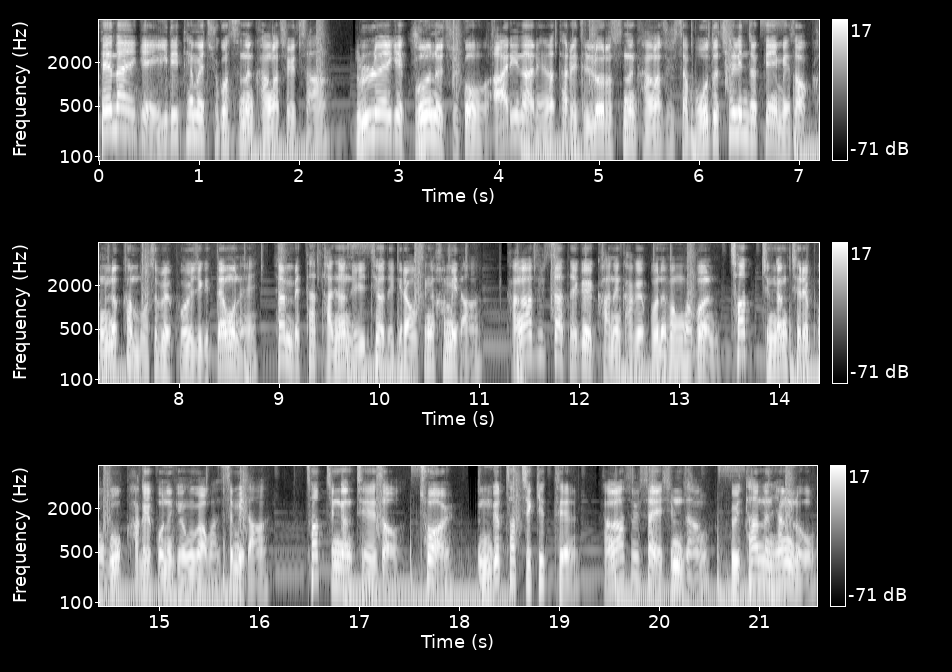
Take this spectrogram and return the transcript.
세나에게 AD템을 주고 쓰는 강화술사, 룰루에게 구원을 주고 아리나 레나타를 딜러로 쓰는 강화술사 모두 챌린저 게임에서 강력한 모습을 보여주기 때문에 현 메타 단연 1티어 덱이라고 생각합니다. 강화술사 덱을 가는 각을 보는 방법은 첫 증강체를 보고 각을 보는 경우가 많습니다. 첫 증강체에서 초월, 응급처치 키트, 강화술사의 심장, 불타는 향로,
